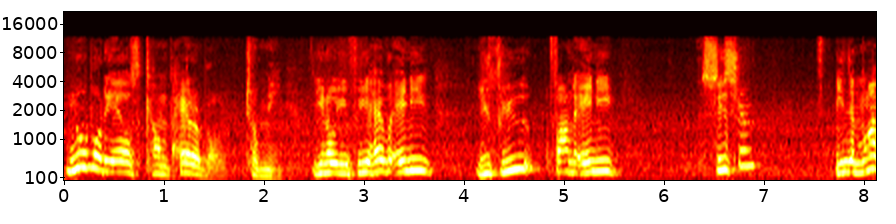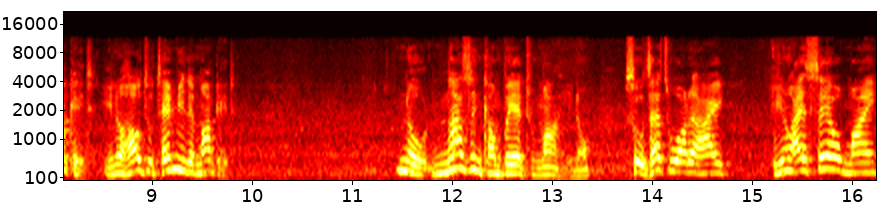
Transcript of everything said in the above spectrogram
Nobody else comparable to me. You know, if you have any, if you found any system in the market, you know how to timing the market. No, nothing compared to mine, you know. So that's what I, you know, I sell my,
